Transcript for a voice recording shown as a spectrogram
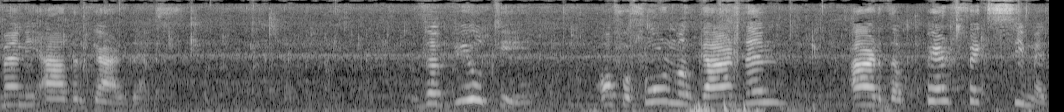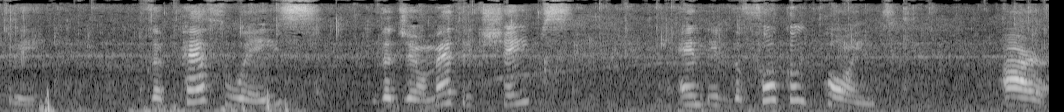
many other gardens. The beauty of a formal garden are the perfect symmetry, the pathways, the geometric shapes, and if the focal point are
